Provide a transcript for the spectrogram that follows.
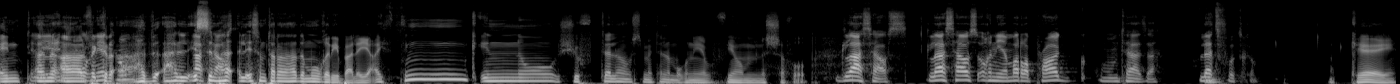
انت أنا على فكرة هذا هالاسم. ه- الاسم ترى هذا مو غريب علي. اي ثينك إنه شفت لهم وسمعت لهم أغنية في يوم من الشفل Glass House Glass House أغنية مرة براغ وممتازة. ولا. تفوتكم. okay.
